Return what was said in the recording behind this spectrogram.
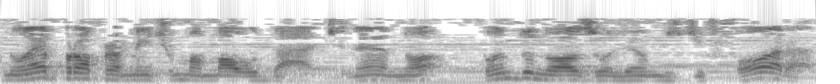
não é propriamente uma maldade. Né? quando nós olhamos de fora,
